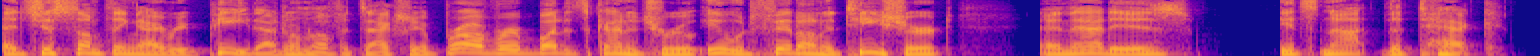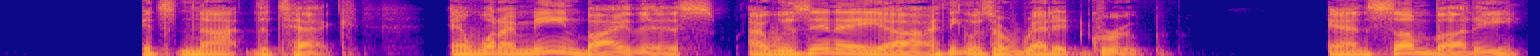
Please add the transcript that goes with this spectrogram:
it's just something I repeat. I don't know if it's actually a proverb, but it's kind of true. It would fit on a t shirt, and that is it's not the tech. It's not the tech. And what I mean by this, I was in a, uh, I think it was a Reddit group, and somebody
